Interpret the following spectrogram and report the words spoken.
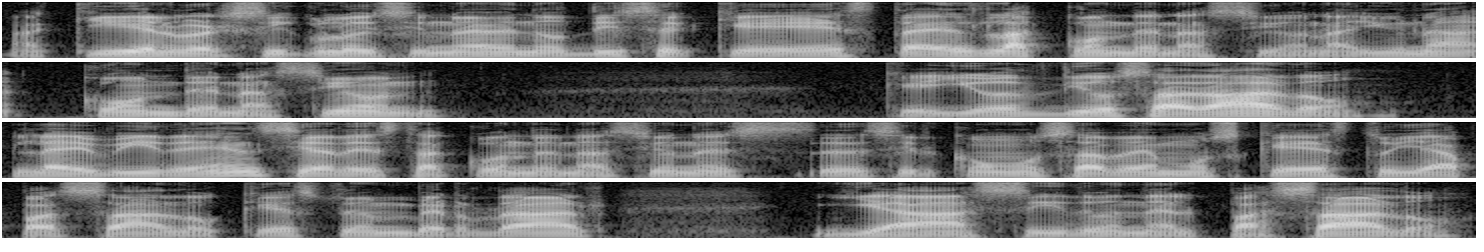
Aquí el versículo 19 nos dice que esta es la condenación. Hay una condenación que Dios ha dado. La evidencia de esta condenación es decir, cómo sabemos que esto ya ha pasado, que esto en verdad ya ha sido en el pasado.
